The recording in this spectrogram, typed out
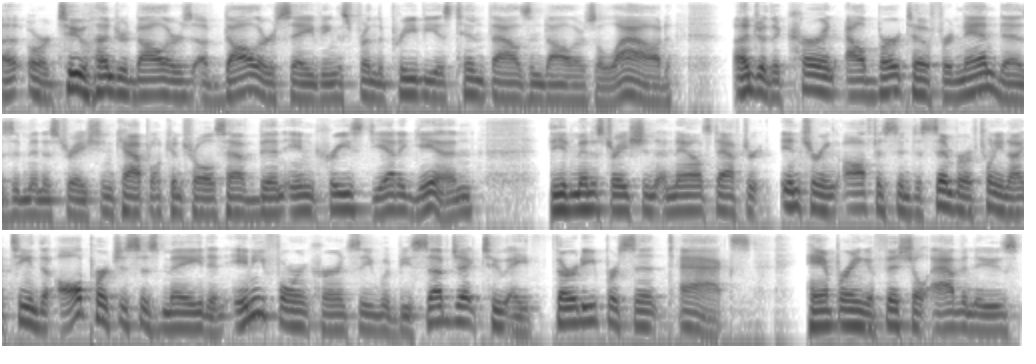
uh, or $200 of dollar savings from the previous $10,000 allowed. Under the current Alberto Fernandez administration, capital controls have been increased yet again. The administration announced after entering office in December of 2019 that all purchases made in any foreign currency would be subject to a 30% tax, hampering official avenues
